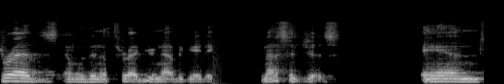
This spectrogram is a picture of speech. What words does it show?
threads, and within a thread, you're navigating messages. And,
